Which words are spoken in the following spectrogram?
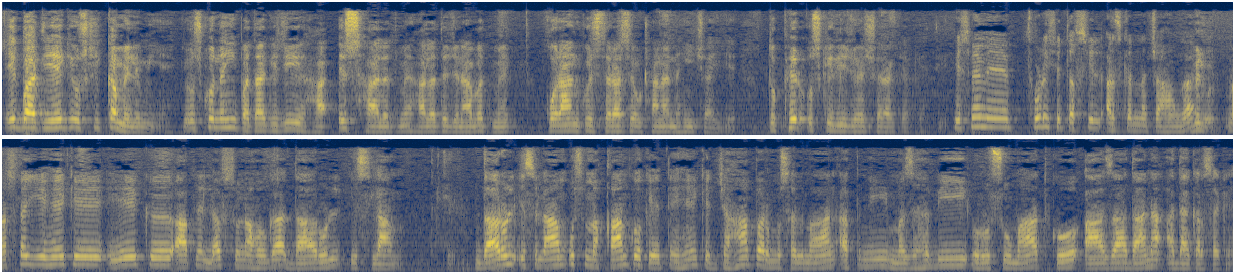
ایک بات یہ ہے کہ اس کی کم علمی ہے کہ اس کو نہیں پتا کہ جی اس حالت میں حالت جنابت میں قرآن کو اس طرح سے اٹھانا نہیں چاہیے۔ تو پھر اس کے لیے جو ہے شرع کیا کہتی ہے؟ اس میں میں تھوڑی سی تفصیل عرض کرنا چاہوں گا۔ بالکل۔ مسئلہ یہ ہے کہ ایک آپ نے لفظ سنا ہوگا دار الاسلام جی۔ دار الاسلام اس مقام کو کہتے ہیں کہ جہاں پر مسلمان اپنی مذہبی رسومات کو آزادانہ ادا کر سکیں۔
